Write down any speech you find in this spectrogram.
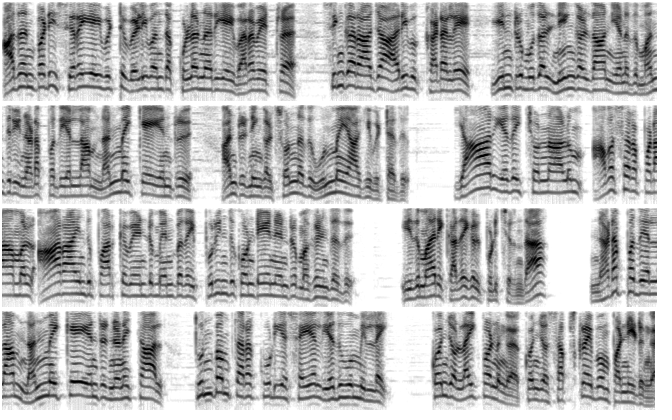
அதன்படி சிறையை விட்டு வெளிவந்த குள்ளநரியை வரவேற்ற சிங்கராஜா அறிவு கடலே இன்று முதல் நீங்கள் தான் எனது மந்திரி நடப்பது எல்லாம் நன்மைக்கே என்று அன்று நீங்கள் சொன்னது உண்மையாகிவிட்டது. யார் எதை சொன்னாலும் அவசரப்படாமல் ஆராய்ந்து பார்க்க வேண்டும் என்பதை புரிந்து கொண்டேன் என்று மகிழ்ந்தது. இது மாதிரி கதைகள் பிடிச்சிருந்தா நடப்பதெல்லாம் நன்மைக்கே என்று நினைத்தால் துன்பம் தரக்கூடிய செயல் எதுவும் இல்லை. கொஞ்சம் லைக் பண்ணுங்க. கொஞ்சம் சப்ஸ்கிரைபும் பண்ணிடுங்க.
